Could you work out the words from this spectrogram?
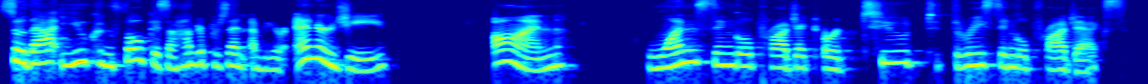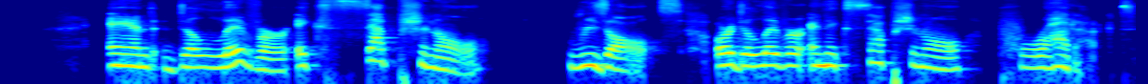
so that you can focus 100% of your energy on one single project or two to three single projects and deliver exceptional results or deliver an exceptional product.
